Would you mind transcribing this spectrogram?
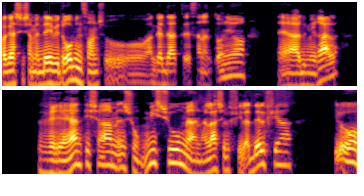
פגשתי שם את דיוויד רובינסון, שהוא אגדת אה, סן אנטוניו, האדמירל, וראיינתי שם איזשהו מישהו מהנהלה של פילדלפיה, כאילו,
